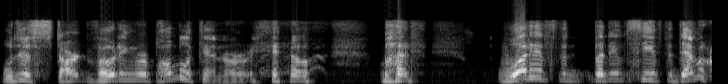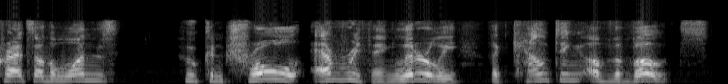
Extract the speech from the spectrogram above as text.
we'll just start voting Republican, or you know, but what if the but if see if the Democrats are the ones who control everything, literally the counting of the votes,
